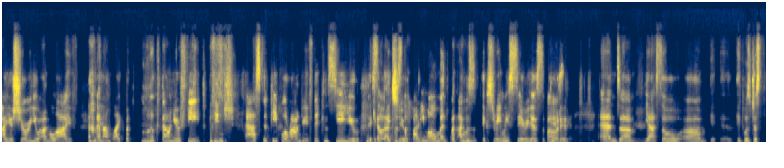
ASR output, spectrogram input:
I assure you, I'm alive." and I'm like, "But look down your feet, pinch, ask the people around you if they can see you." They can so touch it was you. a funny moment, but I was extremely serious about yes. it. And um, yeah, so um, it, it was just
